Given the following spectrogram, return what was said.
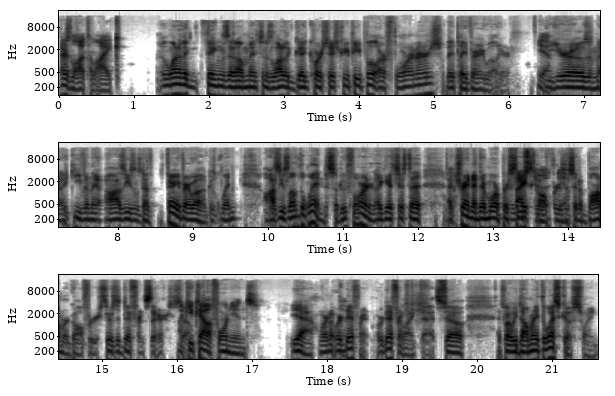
there's a lot to like. One of the things that I'll mention is a lot of the good course history people are foreigners. They play very well here. Yeah. The Euros and like even the Aussies and stuff very, very well because when Aussies love the wind, so do foreigners. Like it's just a, Yeah. a trend and they're more precise it, golfers yeah. instead of bomber golfers. There's a difference there. Like you Californians. yeah, we're not, we're Yeah. different. We're different like that. So that's why we dominate the West Coast swing.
